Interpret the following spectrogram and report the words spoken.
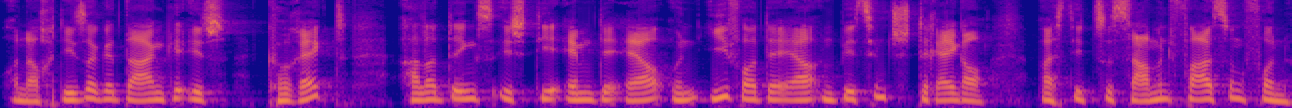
Und auch dieser Gedanke ist korrekt. Allerdings ist die MDR und IVDR ein bisschen strenger, was die Zusammenfassung von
